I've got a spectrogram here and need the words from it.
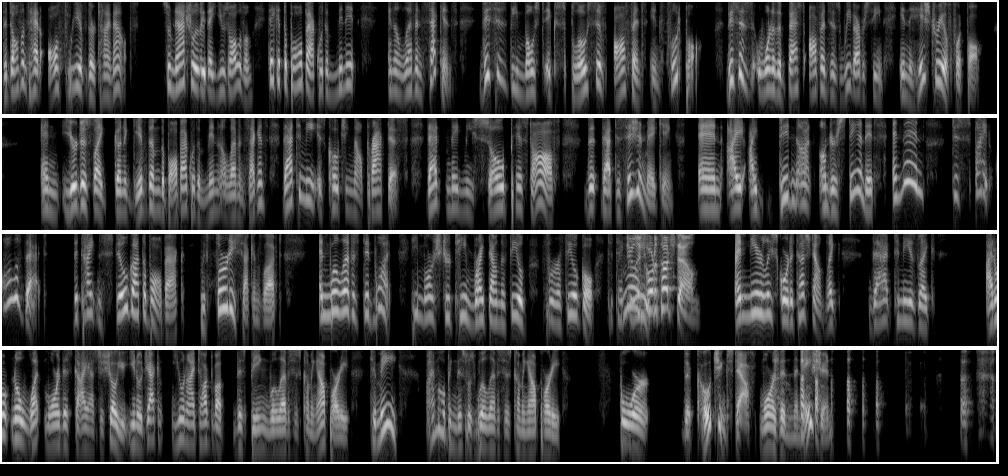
the Dolphins had all three of their timeouts. So naturally, they use all of them. They get the ball back with a minute and 11 seconds. This is the most explosive offense in football. This is one of the best offenses we've ever seen in the history of football. And you're just like going to give them the ball back with a minute and 11 seconds? That to me is coaching malpractice. That made me so pissed off that that decision making. And I I did not understand it. And then, despite all of that, the Titans still got the ball back with 30 seconds left. And Will Levis did what? He marched your team right down the field for a field goal to take the Nearly scored a touchdown. And nearly scored a touchdown. Like that to me is like I don't know what more this guy has to show you. You know, Jack, you and I talked about this being Will Levis's coming out party. To me, I'm hoping this was Will Levis's coming out party for the coaching staff more than the nation.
